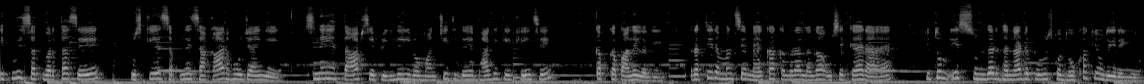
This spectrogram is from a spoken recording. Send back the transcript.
इतनी सत्वरता से उसके सपने साकार हो जाएँगे। स्नेह, ताप से पिघली रोमांचित देह भाग्य के खेल से कप कप आने लगी। रति रमन से महका कमरा लगा उसे कह रहा है कि तुम इस सुंदर धनाढ़ पुरुष को धोखा क्यों दे रही हो?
